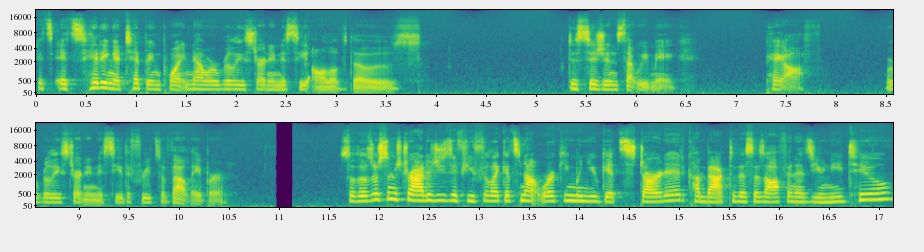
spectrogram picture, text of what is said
it's it's hitting a tipping point. Now we're really starting to see all of those decisions that we make pay off. We're really starting to see the fruits of that labor. So, those are some strategies if you feel like it's not working when you get started. Come back to this as often as you need to.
